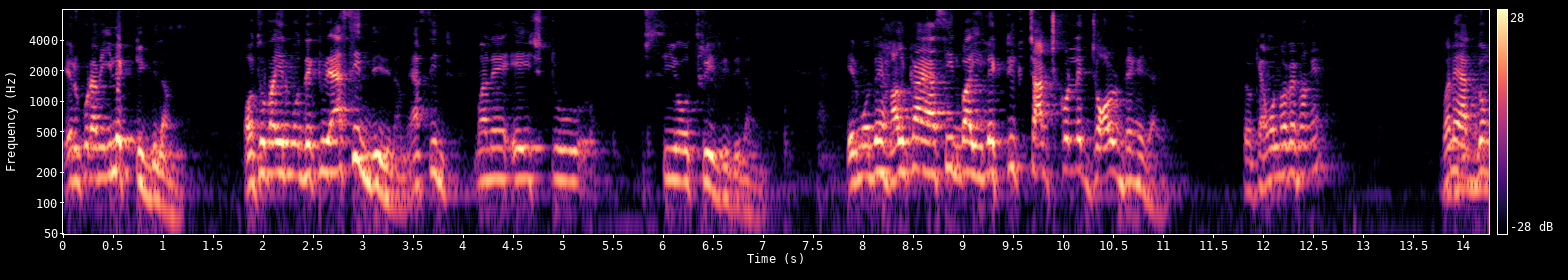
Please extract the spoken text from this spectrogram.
এর উপরে আমি ইলেকট্রিক দিলাম। অথবা এর মধ্যে একটু অ্যাসিড দিয়ে দিলাম। অ্যাসিড মানে এইচ টু সিও থ্রি দিয়ে দিলাম। এর মধ্যে হালকা অ্যাসিড বা ইলেকট্রিক চার্জ করলে জল ভেঙে যায়। তো কেমনভাবে ভাঙে? মানে একদম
